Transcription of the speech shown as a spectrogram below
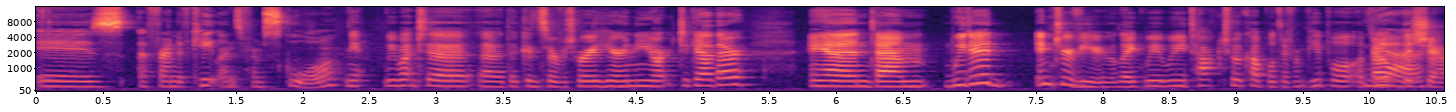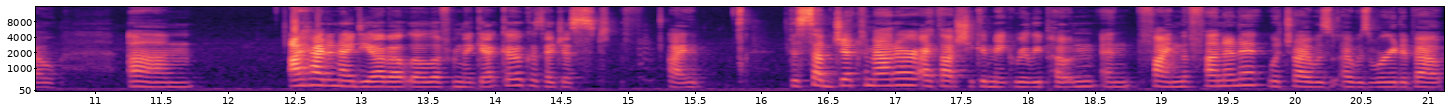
is a friend of Caitlin's from school. Yeah, we went to uh, the conservatory here in New York together, and um, we did interview. Like we we talked to a couple different people about Yeah. the show. Um, I had an idea about Lola from the get go because I just I the subject matter I thought she could make really potent and find the fun in it, which I was I was worried about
